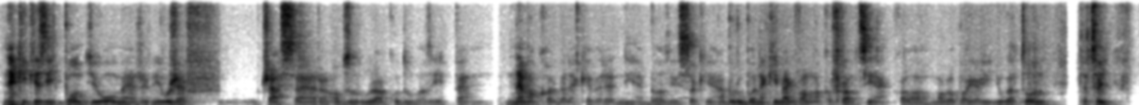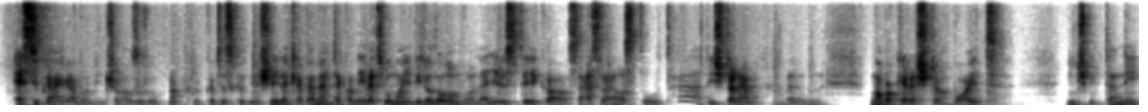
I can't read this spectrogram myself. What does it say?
nekik ez így pont jó, mert József császár, a Habsburg uralkodó az éppen nem akar belekeveredni ebbe az északi háborúba, neki megvannak a franciákkal a maga bajai nyugaton, tehát hogy eszük ágában nincs a Habsburgoknak kötözködni a svédekkel. Bementek a német-római birodalomban, legyőzték a száz választót, hát Istenem, maga kereste a bajt, nincs mit tenni.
